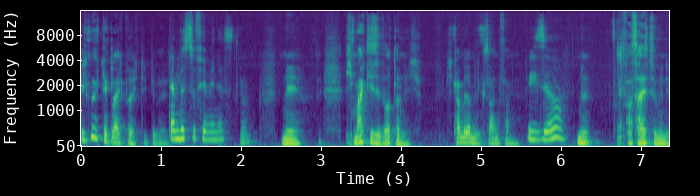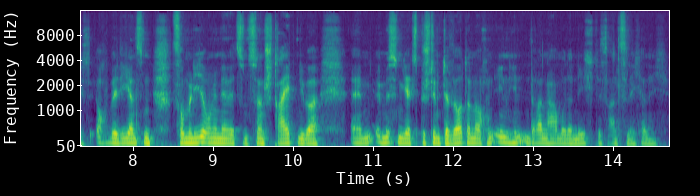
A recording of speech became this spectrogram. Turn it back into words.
Ich möchte eine gleichberechtigte Welt. Dann bist du Feminist. Ja? Nee. Ich mag diese Wörter nicht. Ich kann mir damit nichts anfangen. Wieso? Ne? was heißt Feminist? Auch über die ganzen Formulierungen, wenn wir jetzt uns dann streiten über, ähm, müssen jetzt bestimmte Wörter noch ein In hinten dran haben oder nicht, das ist alles lächerlich.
